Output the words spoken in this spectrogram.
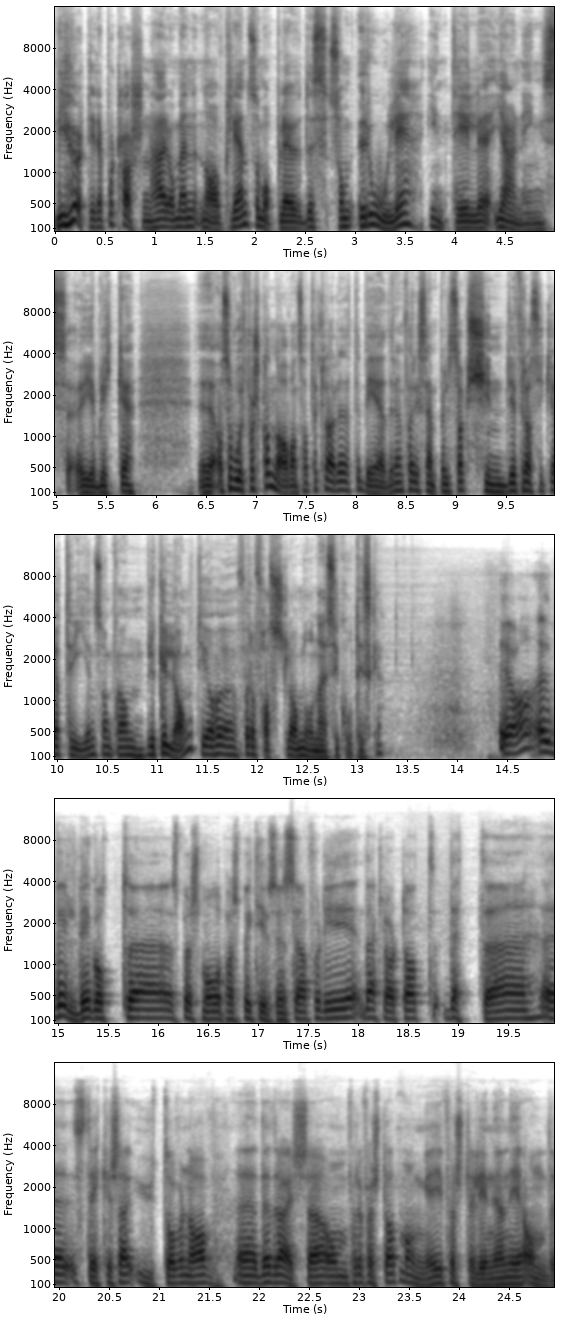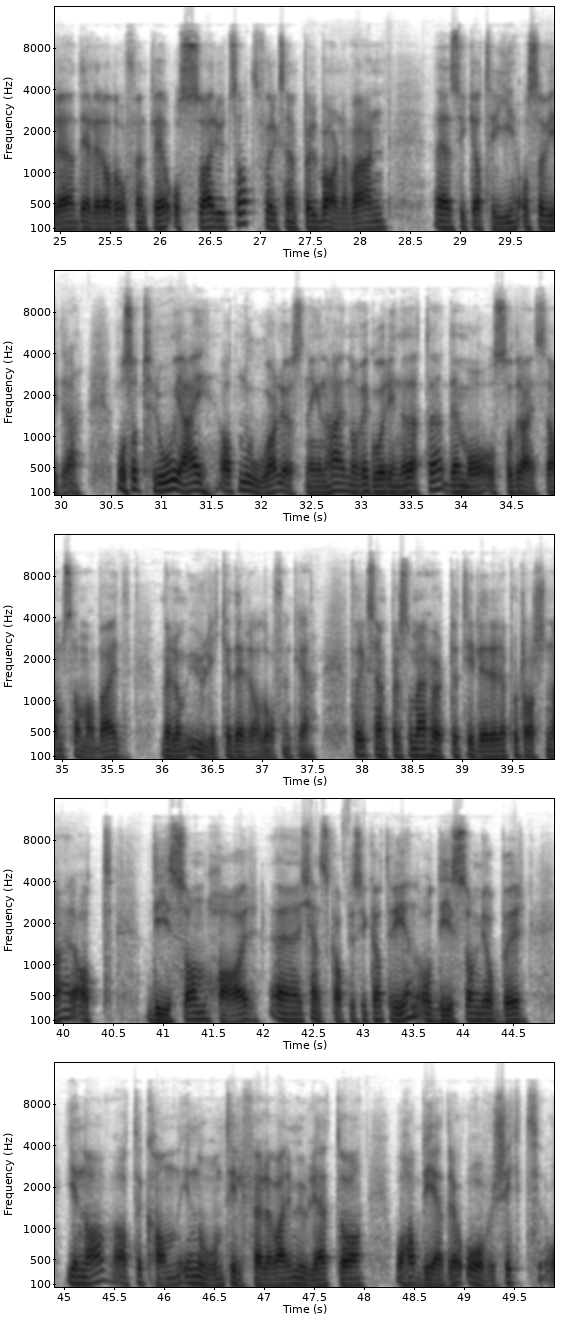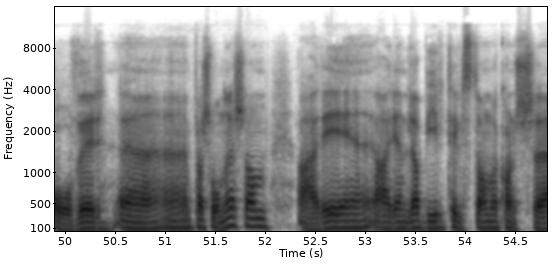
Vi hørte i reportasjen her om en Nav-klient som opplevdes som rolig inntil gjerningsøyeblikket. Eh, Altså, Hvorfor skal Nav-ansatte klare dette bedre enn f.eks. sakkyndige fra psykiatrien, som kan bruke lang tid for å fastslå om noen er psykotiske? Ja, et veldig godt eh, spørsmål og perspektiv, syns jeg. Fordi det er klart at dette eh, strekker seg utover Nav. Det dreier seg om for det første at mange i førstelinjen i andre deler av det offentlige også er utsatt. F.eks. barnevern, psykiatri osv. Og så tror jeg at noe av løsningen her, når vi går inn i dette, det må også dreie seg om samarbeid mellom ulike deler av det offentlige. F.eks. som jeg hørte tidligere i reportasjen her, at de som har eh, kjennskap i psykiatrien, og de som jobber i Nav, at det kan i noen tilfeller være mulighet å, å ha bedre oversikt over eh, personer som er i, er i en labil tilstand og kanskje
